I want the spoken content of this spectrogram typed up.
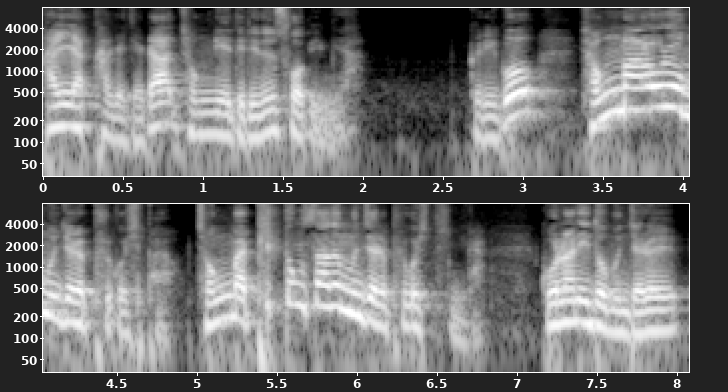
간략하게 제가 정리해드리는 수업입니다. 그리고 정말 어려운 문제를 풀고 싶어요. 정말 피똥 싸는 문제를 풀고 싶습니다. 고난이도 문제를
